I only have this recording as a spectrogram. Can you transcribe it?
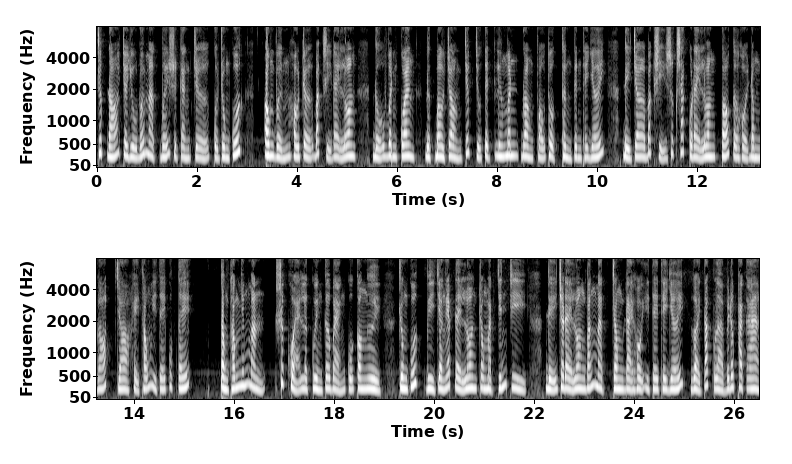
Trước đó, cho dù đối mặt với sự cản trở của Trung Quốc, ông vẫn hỗ trợ bác sĩ Đài Loan Đỗ Vinh Quang được bầu chọn chức Chủ tịch Liên minh Đoàn Phẫu thuật Thần kinh Thế giới để cho bác sĩ xuất sắc của Đài Loan có cơ hội đóng góp cho hệ thống y tế quốc tế. Tổng thống nhấn mạnh, sức khỏe là quyền cơ bản của con người. Trung Quốc vì chèn ép Đài Loan trong mặt chính trị, để cho Đài Loan vắng mặt trong Đại hội Y tế Thế giới, gọi tắt là WHA,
